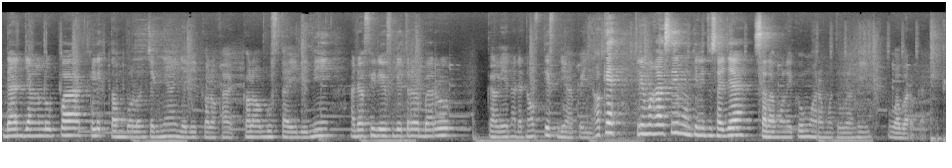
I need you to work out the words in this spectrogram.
Dan jangan lupa klik tombol loncengnya. Jadi kalau kalau Goof Teddy ini ada video-video terbaru kalian ada notif di HP-nya. Oke, terima kasih. Mungkin itu saja. Assalamualaikum warahmatullahi wabarakatuh.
